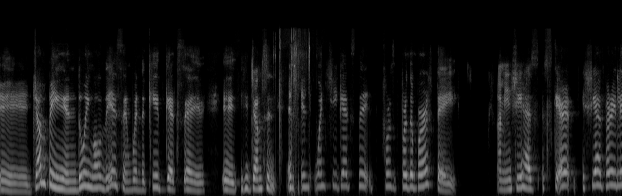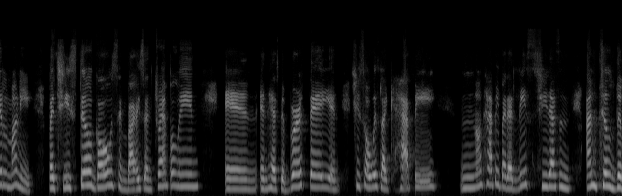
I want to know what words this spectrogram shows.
uh, jumping and doing all this and when the kid gets uh, uh, he jumps in and, and when she gets the for for the birthday i mean she has scared she has very little money but she still goes and buys a trampoline and and has the birthday and she's always like happy not happy but at least she doesn't until the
